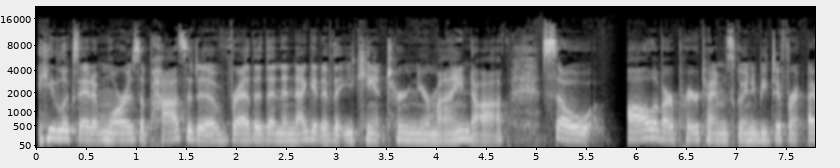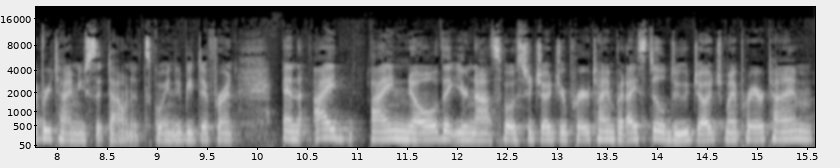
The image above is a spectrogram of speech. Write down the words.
he looks at it more as a positive rather than a negative that you can't turn your mind off. So all of our prayer time is going to be different. Every time you sit down it's going to be different. And i i know that you're not supposed to judge your prayer time but i still do judge my prayer time.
